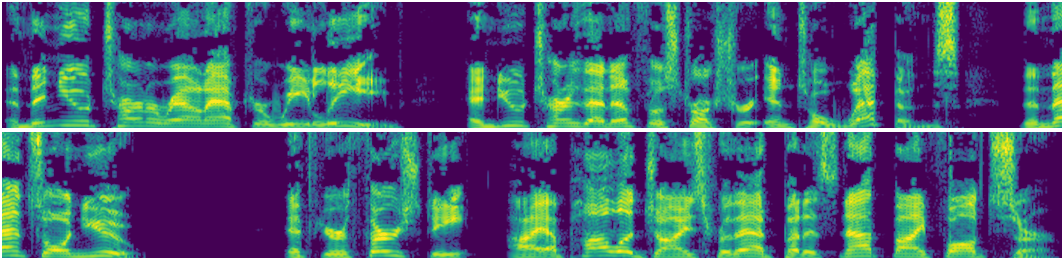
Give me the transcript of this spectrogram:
and then you turn around after we leave and you turn that infrastructure into weapons, then that's on you. If you're thirsty, I apologize for that, but it's not my fault, sir.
